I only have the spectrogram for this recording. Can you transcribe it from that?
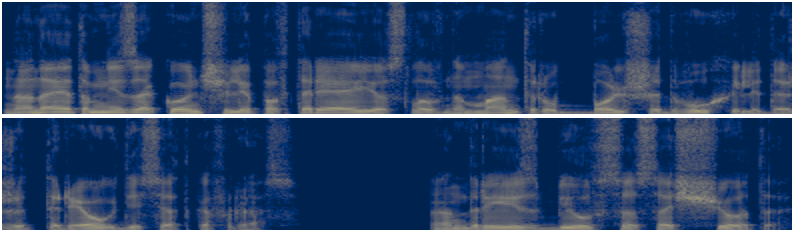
Но на этом не закончили, повторяя ее словно мантру больше двух или даже трех десятков раз. Андрей сбился со счета.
